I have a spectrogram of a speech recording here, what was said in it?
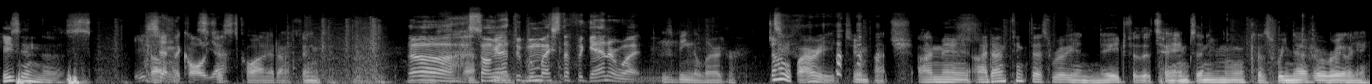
He's in the. he's in the call, it's yeah. Just quiet, I think. Ugh, so I'm gonna have to move my stuff again or what? He's being a lurker. Don't worry too much. I mean, I don't think there's really a need for the teams anymore because we never really.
